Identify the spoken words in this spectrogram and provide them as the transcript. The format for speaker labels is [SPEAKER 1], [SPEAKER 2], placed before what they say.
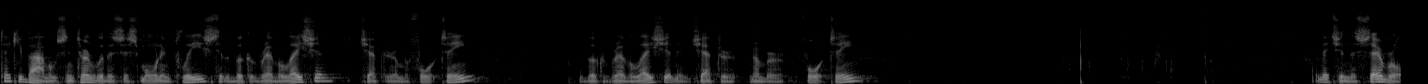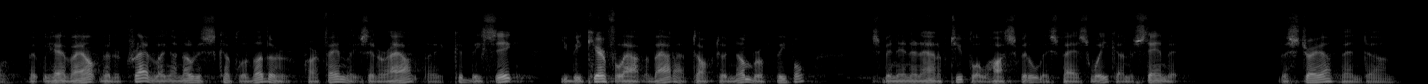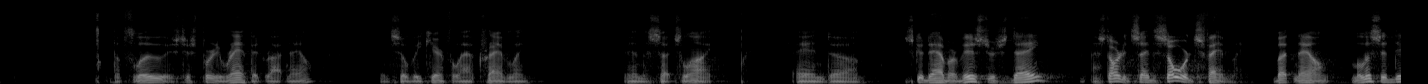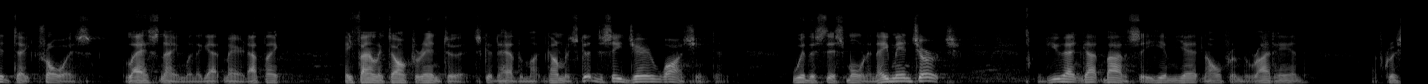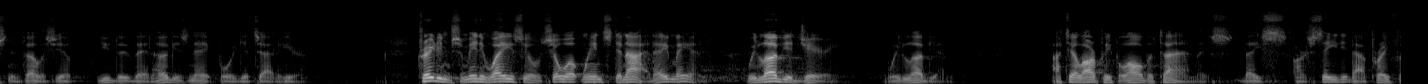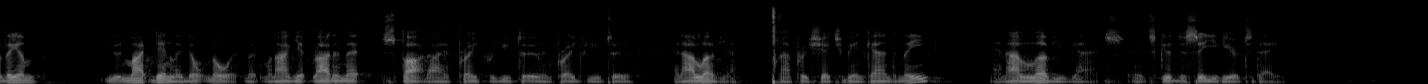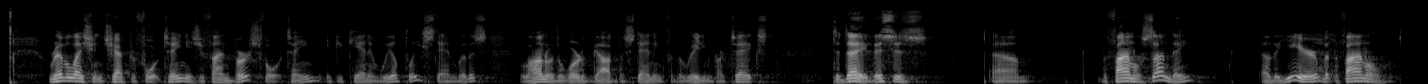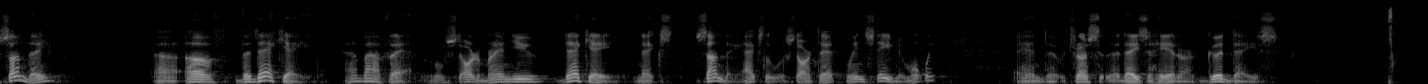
[SPEAKER 1] Take your Bibles and turn with us this morning, please, to the book of Revelation, chapter number 14. The book of Revelation in chapter number 14. I mentioned the several that we have out that are traveling. I noticed a couple of other of our families that are out. They could be sick. You be careful out and about. I've talked to a number of people. It's been in and out of Tupelo Hospital this past week. I understand that the strep and um, the flu is just pretty rampant right now. And so be careful out traveling and the such like. And uh, it's good to have our visitors today. I started to say the Swords family, but now Melissa did take Troy's last name when they got married. I think he finally talked her into it. It's good to have the Montgomery. It's good to see Jerry Washington with us this morning. Amen, church. If you hadn't got by to see him yet and offer him the right hand of Christian fellowship, you do that. Hug his neck before he gets out of here. Treat him so many ways, he'll show up Wednesday night. Amen. We love you, Jerry. We love you. I tell our people all the time as they are seated, I pray for them. You and Mike Denley don't know it, but when I get right in that spot, I have prayed for you too and prayed for you too. And I love you. I appreciate you being kind to me, and I love you guys. It's good to see you here today. Revelation chapter 14, as you find verse 14, if you can and will, please stand with us. We'll honor the Word of God by standing for the reading of our text. Today, this is um, the final Sunday of the year, but the final Sunday uh, of the decade. How about that? We'll start a brand new decade next Sunday. Actually, we'll start that Wednesday evening, won't we? And uh, we trust that the days ahead are good days.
